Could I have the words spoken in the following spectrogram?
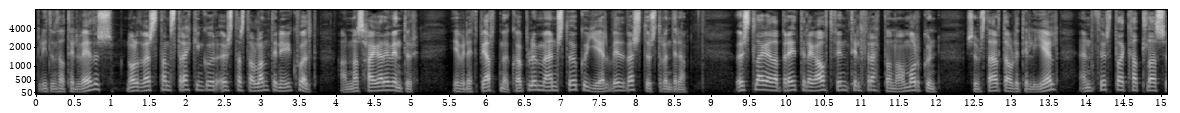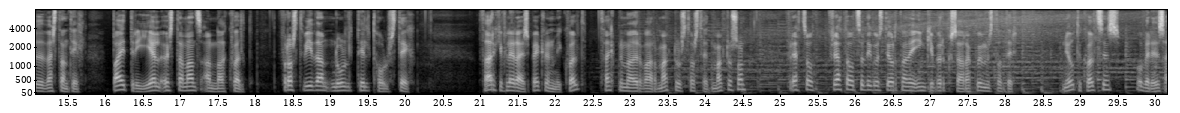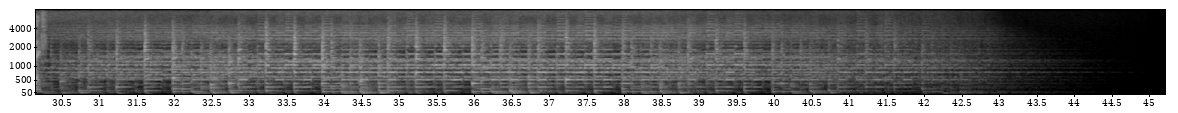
Lítum þá til veðus, norðvestan strekkingur austast á landinu í kvöld annars hægari vindur. Yfirleitt bjart með köplum en stöku jél við vesturströndina. Östlæg eða breytilega 8-5 til 13 á morgun, sem startáli til jél en þurft að kalla söð vestan til. Bætri jél austanlands annað kvöld. Frost víðan 0 til 12 stygg. Það er ekki fleira í speiklunum í kvöld. Tæknumöður var Magnús Þorstein Magnússon. Frétta átsendingu stjórnaði Ingi Börg Sara Guimundsdóttir. Njóti kvöldsins og veriði sæl.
